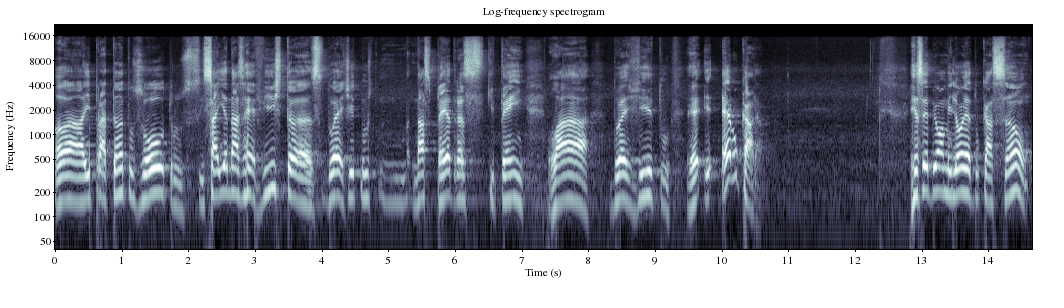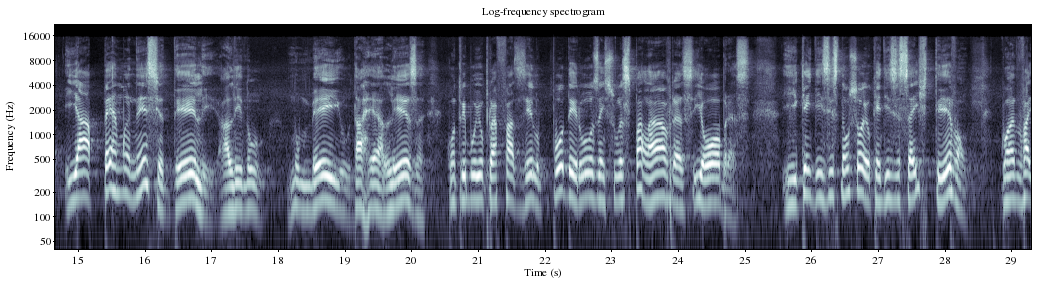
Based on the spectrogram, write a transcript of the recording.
uh, e para tantos outros, e saía nas revistas do Egito, nos, nas pedras que tem lá do Egito. É, era o cara. Recebeu a melhor educação e a permanência dele ali no, no meio da realeza contribuiu para fazê-lo poderoso em suas palavras e obras. E quem diz isso não sou eu, quem diz isso é Estevão, quando vai,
